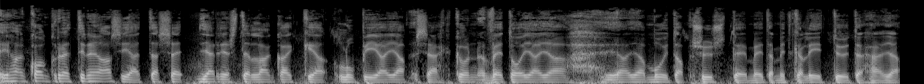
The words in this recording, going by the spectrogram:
ihan konkreettinen asia, että tässä järjestellään kaikkia lupia ja sähkön vetoja ja, ja, ja muita systeemeitä, mitkä liittyy tähän. Ja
